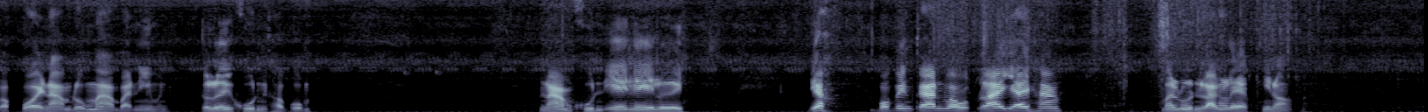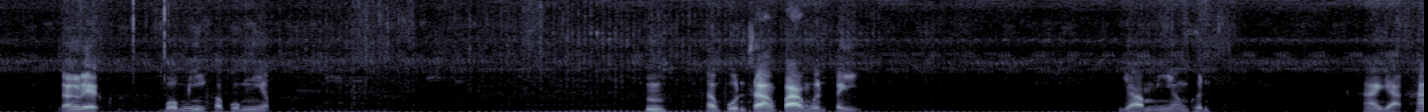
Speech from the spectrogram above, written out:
กับปล่อยน้ำลงมาบัดนี้มันก็เลยคุณครับผม น้ำขุนเอเล่เลย เดี๋ยวบอเป็นการว่าลายย้ายห้างมาลุ่นหลังแรกพี่น้องหลังแรกบ่มีครับผมเงียบ อืมทางผุนสร้างปางเพิ่นไปยามเอียงเพิ่นาอยากหา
